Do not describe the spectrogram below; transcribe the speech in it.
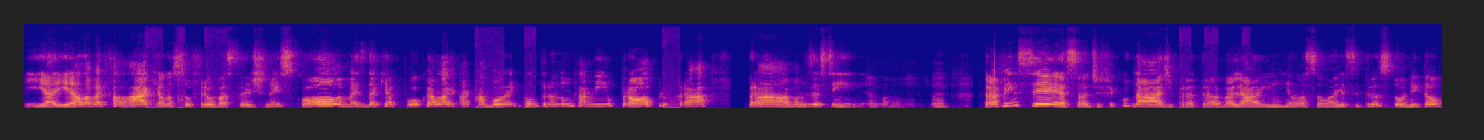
E aí ela vai falar que ela sofreu bastante na escola, mas daqui a pouco ela acabou encontrando um caminho próprio para para, vamos dizer assim, para vencer essa dificuldade, para trabalhar em relação a esse transtorno. Então,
